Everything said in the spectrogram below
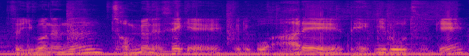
그래서 이번에는 전면에 3개 그리고 아래에 배기로 2개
